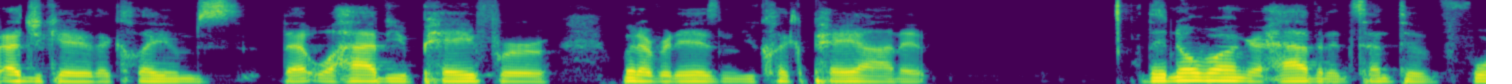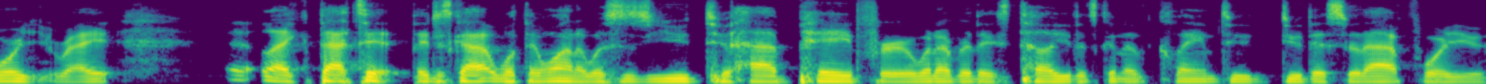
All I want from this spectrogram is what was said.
educator that claims that will have you pay for whatever it is and you click pay on it they no longer have an incentive for you, right? Eh, like that's it. They just got what they wanted, which is you to have paid for whatever they tell you that's going to claim to do this or that for you.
